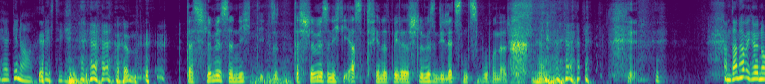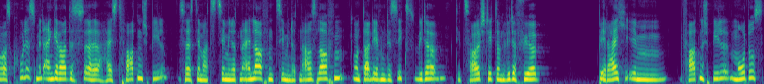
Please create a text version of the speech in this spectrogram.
Ja, genau, richtig. Das Schlimme ja nicht, die, also das Schlimme sind nicht die ersten 400 Meter, das Schlimme sind die letzten 200. Und dann habe ich euch noch was Cooles mit eingebaut, das äh, heißt Fahrtenspiel. Das heißt, ihr macht 10 Minuten einlaufen, 10 Minuten auslaufen und dann eben das X wieder, die Zahl steht dann wieder für Bereich im Fahrtenspiel-Modus.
